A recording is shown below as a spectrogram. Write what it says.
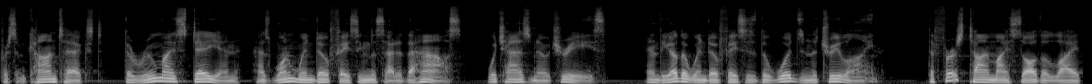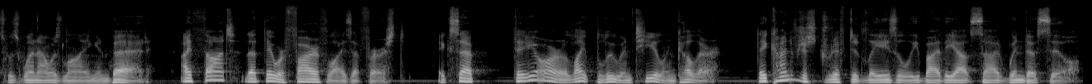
For some context, the room I stay in has one window facing the side of the house, which has no trees, and the other window faces the woods and the tree line. The first time I saw the lights was when I was lying in bed. I thought that they were fireflies at first, except they are light blue and teal in color. They kind of just drifted lazily by the outside windowsill.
